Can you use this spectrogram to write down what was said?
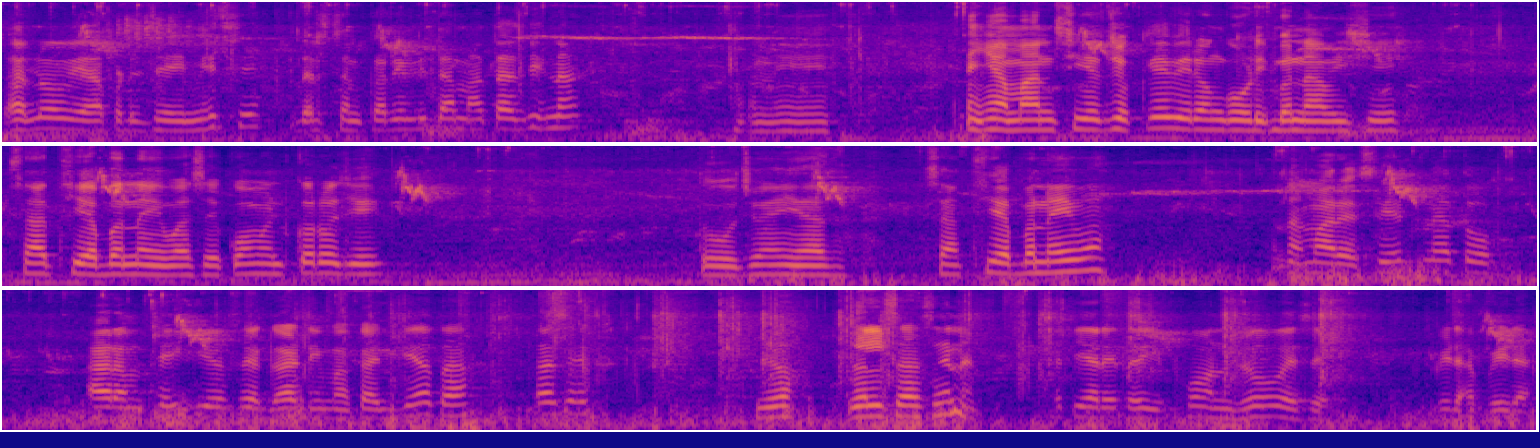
ચાલો હવે આપણે જઈ નીચે. દર્શન કરી લીધા માતાજીના. અને અહીંયા માનસીએ જો કેવી રંગોળી બનાવી છે. સાથિયા બનાવ્યા છે. કોમેન્ટ કરો જે. તો જો અહીંયા સાથિયા બનાવ્યા. અને અમારે શેઠને તો આરામ થઈ ગયો છે, ગાડીમાં કાલે ગયા હતા પાસે જો જલસા છે ને, અત્યારે તો એ ફોન જોવે છે, પીડા પીડા.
